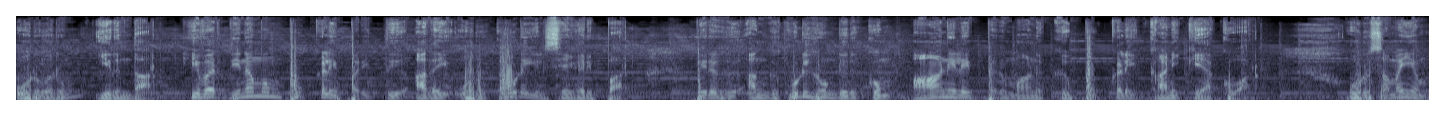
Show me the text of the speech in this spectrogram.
ஒருவரும் இருந்தார். இவர் தினமும் பூக்களை பறித்து அதை ஒரு கூடையில் சேகரிப்பார். பிறகு அங்கு குடிகொண்டிருக்கும் ஆணிலை பெருமானுக்கு பூக்களை காணிக்கையாக்குவார். ஒரு சமயம்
